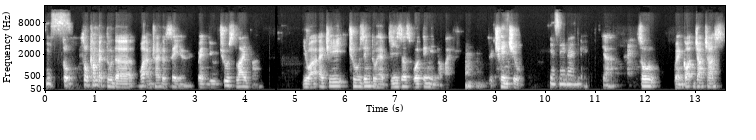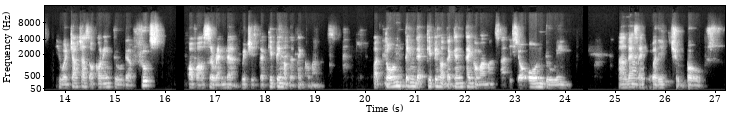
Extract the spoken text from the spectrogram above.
Yes. So, so come back to the what I'm trying to say. When you choose life, uh, you are actually choosing to have Jesus working in your life to change you. Yes, amen. Yeah. So when God judge us, He will judge us according to the fruits of our surrender, which is the keeping of the Ten Commandments. But don't think that keeping of the Ten Commandments uh, is your own doing, unless right. anybody should boast,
